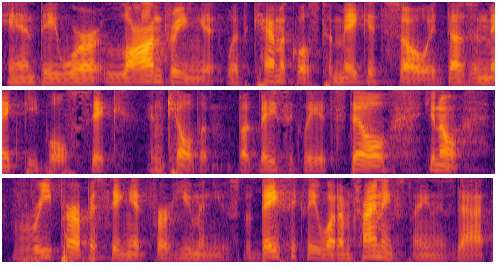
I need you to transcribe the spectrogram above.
and they were laundering it with chemicals to make it so it doesn't make people sick and kill them. But basically, it's still, you know, repurposing it for human use. But basically, what I'm trying to explain is that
